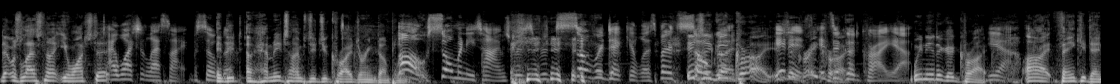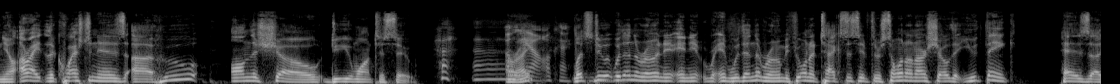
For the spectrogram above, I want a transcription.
That was last night you watched it? I watched it last night. It was so good. did, uh, how many times did you cry during Dumpling? Oh, so many times. It was so ridiculous, but it's so It's a good cry. It's It a is. great It's cry. a good cry. Yeah. We need a good cry. Yeah. All right. Thank you, Danielle. All right. The question is uh, who on the show do you want to sue? All oh yeah. Okay. Let's do it within the room. And, and, it- and within the room, if you want to text us, if there's someone on our show that you think has uh,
